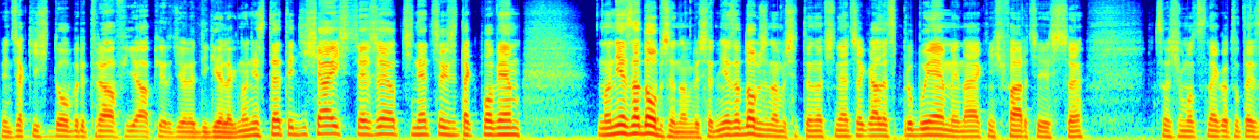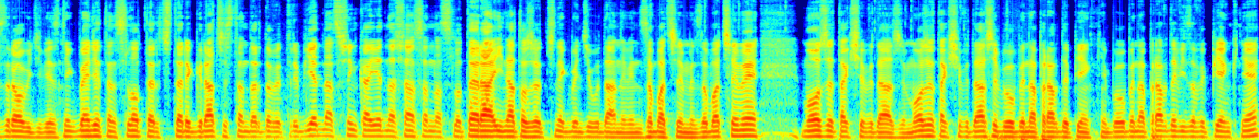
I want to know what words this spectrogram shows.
więc jakiś dobry traf, ja pierdzielę digielek. No niestety dzisiaj, szczerze, odcineczek, że tak powiem, no nie za dobrze nam wyszedł, nie za dobrze nam wyszedł ten odcineczek, ale spróbujemy na jakimś farcie jeszcze coś mocnego tutaj zrobić, więc niech będzie ten sloter, 4 graczy, standardowy tryb, jedna skrzynka, jedna szansa na slotera i na to, że odcinek będzie udany, więc zobaczymy, zobaczymy, może tak się wydarzy, może tak się wydarzy, byłoby naprawdę pięknie, byłoby naprawdę widzowie pięknie,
